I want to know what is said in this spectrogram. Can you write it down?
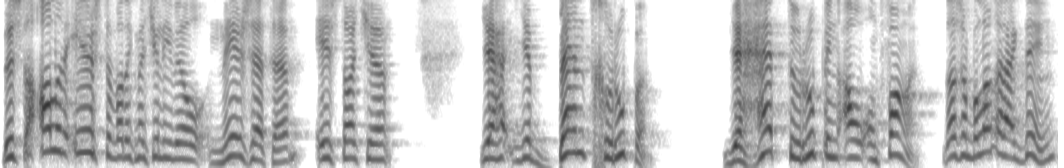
dus de allereerste wat ik met jullie wil neerzetten, is dat je je, je bent geroepen. Je hebt de roeping al ontvangen. Dat is een belangrijk ding.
